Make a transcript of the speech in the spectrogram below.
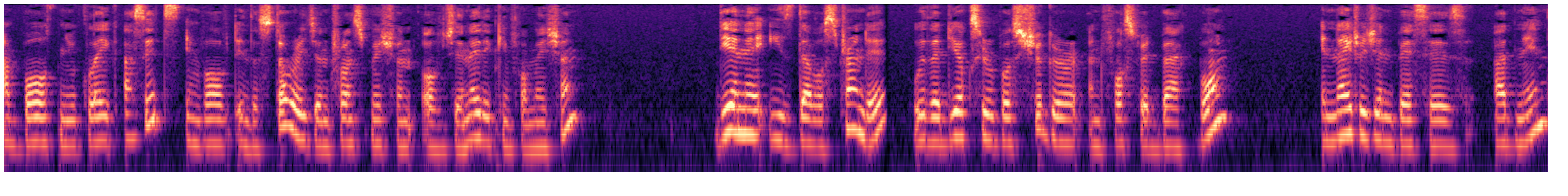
are both nucleic acids involved in the storage and transmission of genetic information. DNA is double stranded with a deoxyribose sugar and phosphate backbone, and nitrogen bases adenine,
